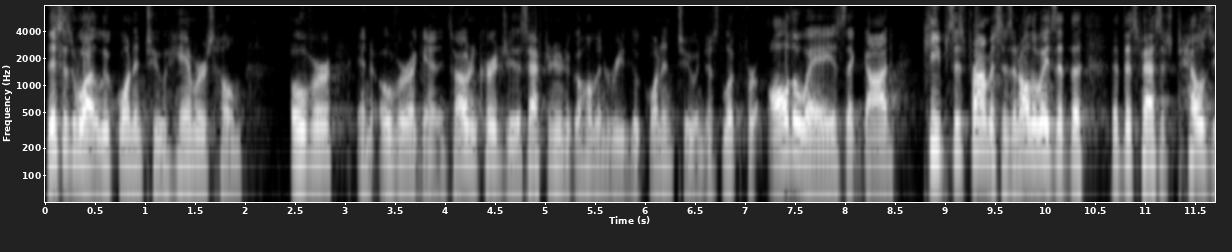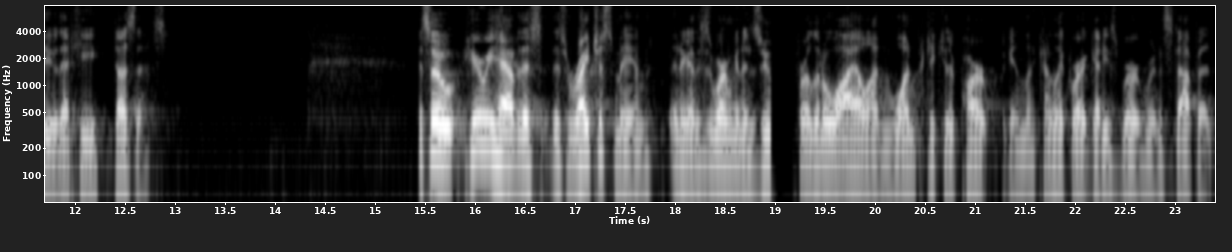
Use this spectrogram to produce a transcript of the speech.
This is what Luke 1 and 2 hammers home over and over again. And so I would encourage you this afternoon to go home and read Luke 1 and 2 and just look for all the ways that God keeps his promises and all the ways that, the, that this passage tells you that he does this. And so here we have this, this righteous man, and again, this is where I'm going to zoom for a little while on one particular part. Again, like, kind of like we're at Gettysburg, we're going to stop at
